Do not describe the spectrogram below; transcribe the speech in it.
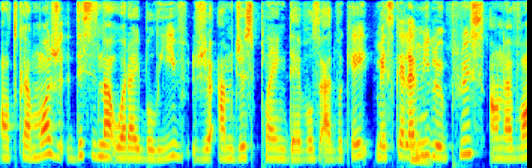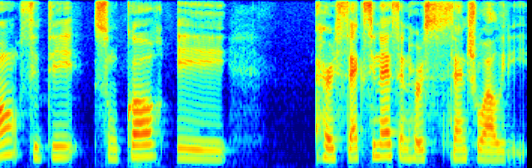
en tout cas moi, je- this is not what I believe, je, I'm just playing devil's advocate, mais ce qu'elle a mis le plus en avant, c'était son corps et her sexiness and her sensuality.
